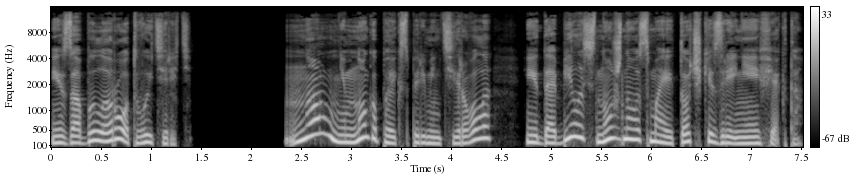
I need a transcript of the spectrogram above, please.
и забыла рот вытереть. Но немного поэкспериментировала и добилась нужного с моей точки зрения эффекта.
